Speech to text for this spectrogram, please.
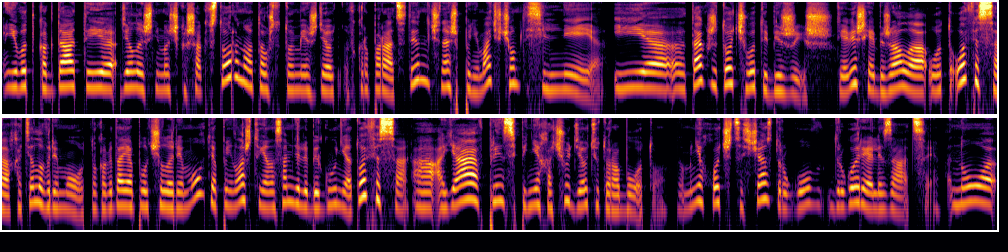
И вот когда ты делаешь немножечко шаг в сторону от того, что ты умеешь делать в корпорации, ты начинаешь понимать, в чем ты сильнее. И э, также то, чего ты бежишь. Я, видишь, я бежала от офиса, хотела в ремоут, но когда я получила ремоут, я поняла, что я на самом деле бегу не от офиса, а, а я, в принципе, не хочу делать эту работу. Мне хочется сейчас другого, другой реализации. Но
